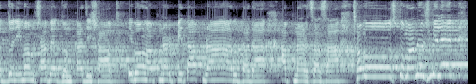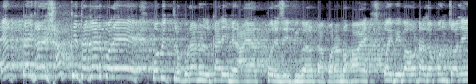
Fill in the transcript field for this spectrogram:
একজন ইমাম সাহেব, একজন কাজী সাহেব এবং আপনার পিতা, আপনার দাদা, আপনার চাচা, সমস্ত মানুষ মিলে একটা এখানে সাক্ষী থাকার পরে পবিত্র কোরআনুল কারিমের আয়াত পরে যে বিবাহটা পড়ানো হয়, ওই বিবাহটা যখন চলে,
